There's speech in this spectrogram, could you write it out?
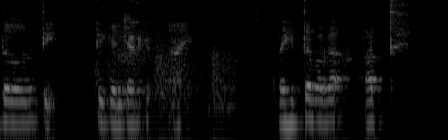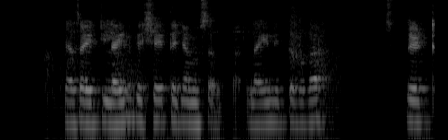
दोन तीन. ठीक यांच्याकडे आहे. आता इथं बघा आत. या साईडची लाईन कशी आहे? त्याच्यानुसार. लाईन इथं बघा स्ट्रेट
